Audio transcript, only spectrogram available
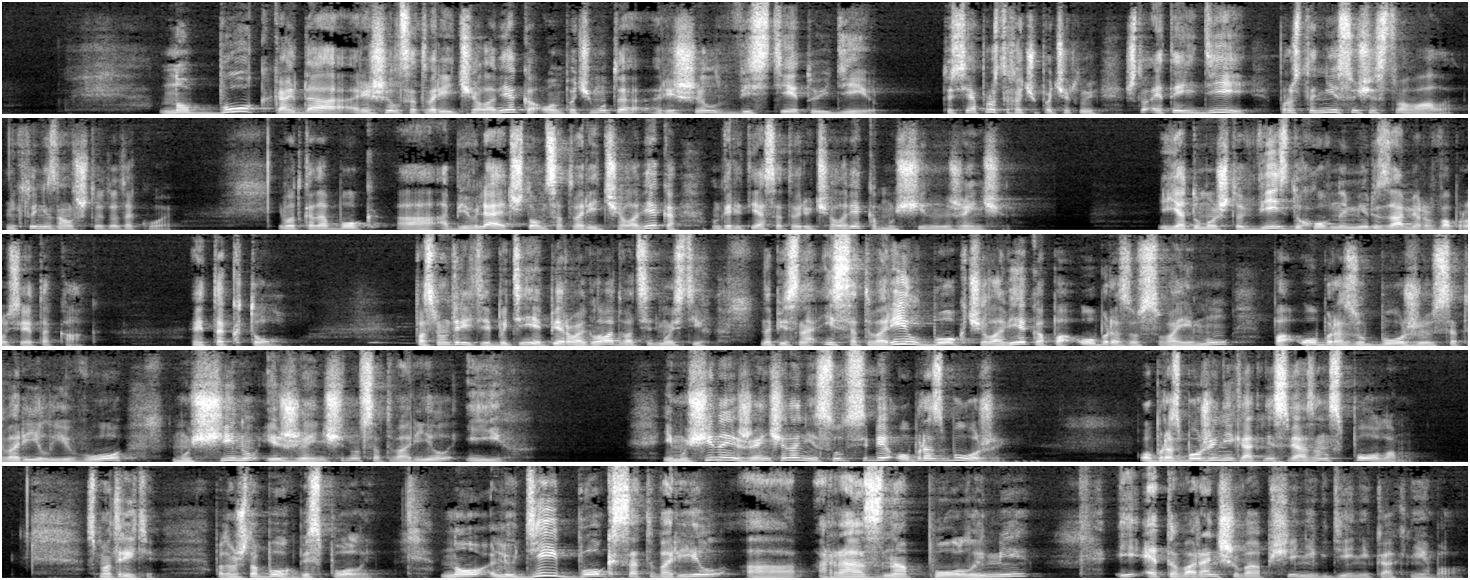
Но Бог, когда решил сотворить человека, Он почему-то решил ввести эту идею – то есть я просто хочу подчеркнуть, что этой идеи просто не существовало. Никто не знал, что это такое. И вот когда Бог а, объявляет, что Он сотворит человека, Он говорит, я сотворю человека, мужчину и женщину. И я думаю, что весь духовный мир замер в вопросе, это как? Это кто? Посмотрите, Бытие 1 глава, 27 стих. Написано, «И сотворил Бог человека по образу своему, по образу Божию сотворил его, мужчину и женщину сотворил их». И мужчина и женщина несут в себе образ Божий. Образ Божий никак не связан с полом. Смотрите, потому что Бог бесполый. Но людей Бог сотворил а, разнополыми, и этого раньше вообще нигде никак не было.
